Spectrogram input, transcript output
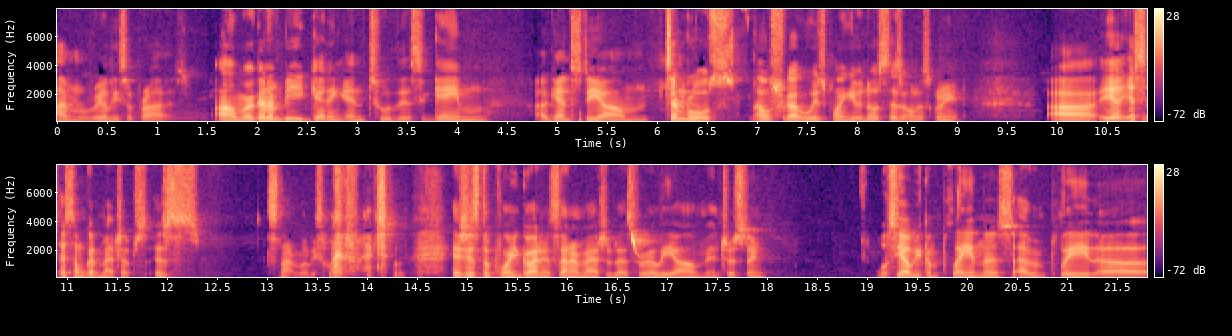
I'm really surprised. Um, we're gonna be getting into this game against the um Timberwolves. I almost forgot who he's playing, even though it says it on the screen. Uh, yeah, it's it's some good matchups. It's it's not really some good matchups. It's just the point guard and center matchup that's really um interesting. We'll see how we can play in this. I haven't played uh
